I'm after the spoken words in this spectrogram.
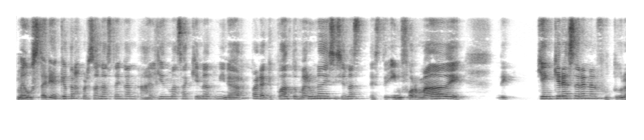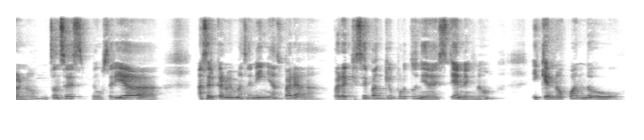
me gustaría que otras personas tengan a alguien más a quien admirar para que puedan tomar una decisión este, informada de quién quiere ser en el futuro, ¿no? Entonces, me gustaría acercarme más a niñas para, para que sepan qué oportunidades tienen, ¿no? Y que no cuando...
